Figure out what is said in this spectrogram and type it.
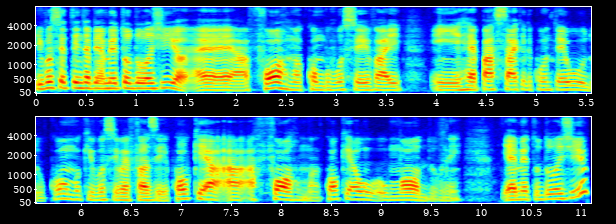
e você tem também a metodologia, é, a forma como você vai em, repassar aquele conteúdo, como que você vai fazer, qual que é a, a forma, qual que é o, o, modo, né? E a metodologia,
